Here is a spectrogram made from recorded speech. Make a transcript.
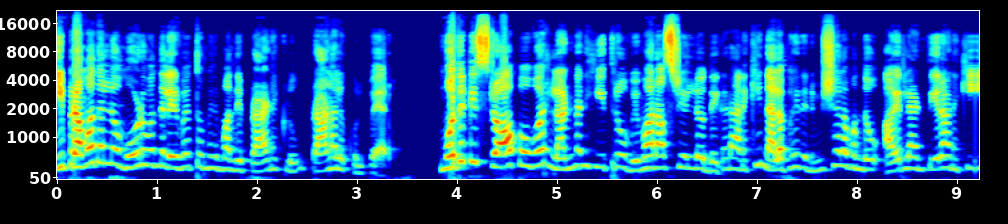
ఈ ప్రమాదంలో మూడు వందల ఇరవై తొమ్మిది మంది ప్రయాణికులు ప్రాణాలు కోల్పోయారు. మొదటి స్టాప్ ఓవర్ లండన్ హీత్రో విమానాశ్రయంలో దిగడానికి నలభై ఐదు నిమిషాల ముందు ఐర్లాండ్ తీరానికి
